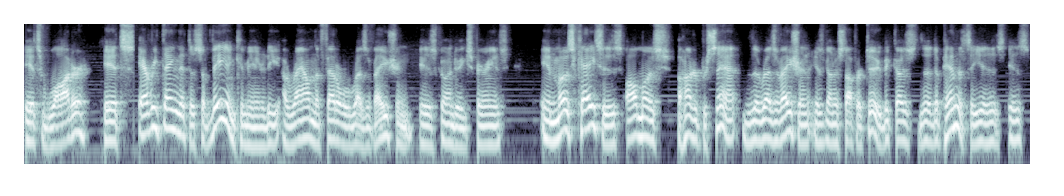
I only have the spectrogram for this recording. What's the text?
it's water it's everything that the civilian community around the federal reservation is going to experience in most cases, almost 100%, the reservation is going to suffer too because the dependency is, is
